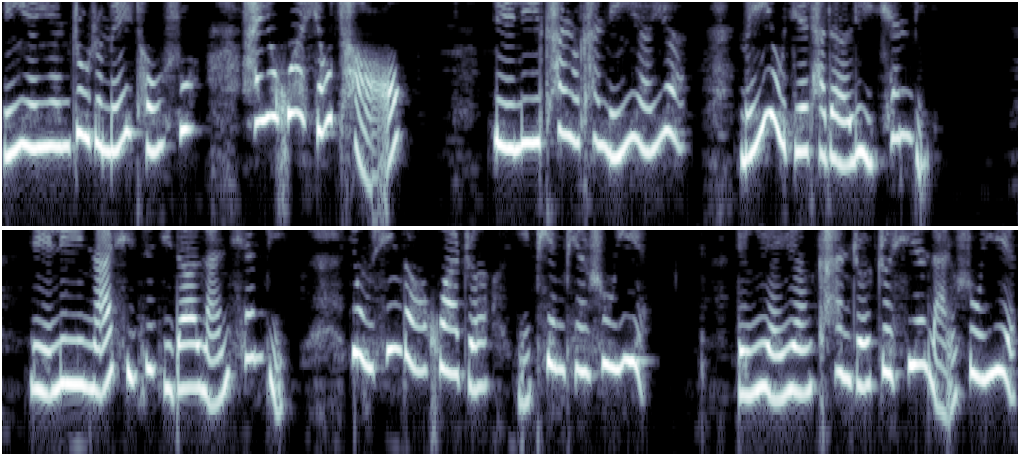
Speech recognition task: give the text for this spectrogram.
林媛媛皱着眉头说：“还要画小草？”李丽看了看林媛媛，没有接她的绿铅笔。李丽拿起自己的蓝铅笔，用心地画着一片片树叶。林媛媛看着这些蓝树叶，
